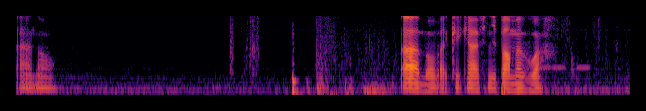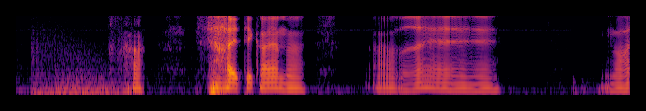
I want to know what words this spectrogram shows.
Ah non. Ah bon bah quelqu'un a fini par m'avoir. Ça a été quand même euh, un vrai... une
